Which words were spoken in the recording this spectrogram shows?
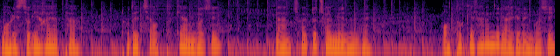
머릿속이 하얗다. 도대체 어떻게 한 거지? 난 철두철미했는데 어떻게 사람들이 알게 된 거지?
